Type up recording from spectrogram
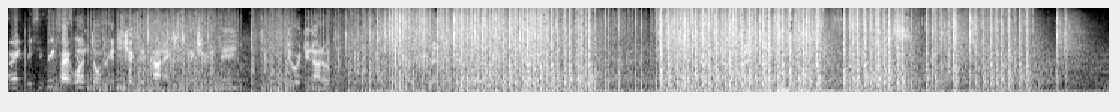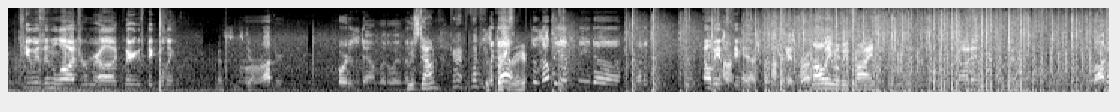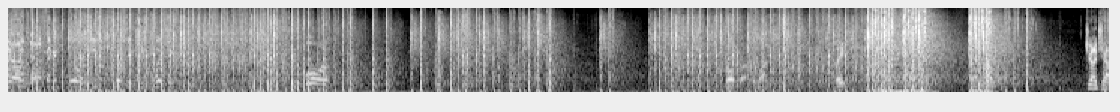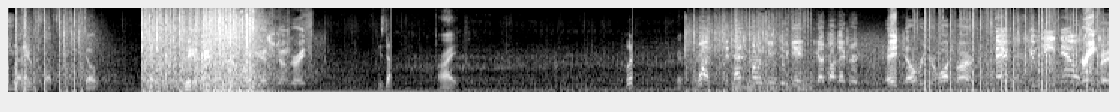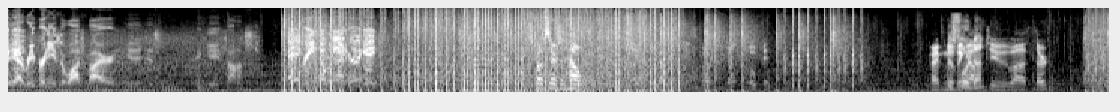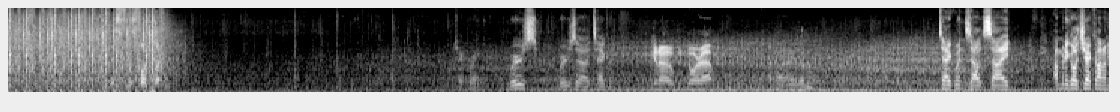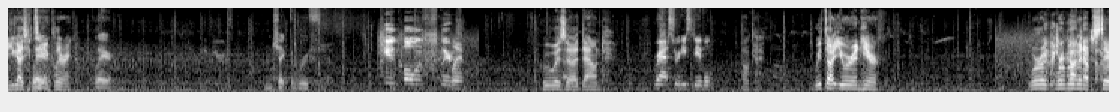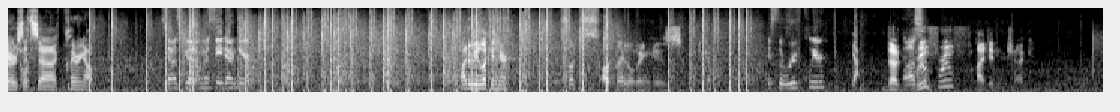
Alright, reach your breach. Alright, one, don't forget to check the connexes, make sure that they do or do not open. Q is in the lodge. We're uh, clearing this big building. Roger. Cord is down, by the way. Who's down? God fucking The person guy, right here. does LBF need uh, medic? LBS stable. I'm. Lolly will be fine. Got it. Roger Push on up to the cash. second floor. Keep pushing. Keep pushing. Floor. Hold on, hold on. Wait. Judge, I'm with you. Up, left. Go. Take advantage. You guys are doing great. He's down. Alright. Clear. Okay. One, detach pro team to the gate. We got contact, sir. Hey, tell Reaper watch fire. X2 lead now. Green, But yeah, Reaper needs to watch fire. He just engaged on us. Hey, Green, double time to the gate. Let's go upstairs and help. These doors don't open. Alright, moving up done? to uh, third. This this clear. Check right. Where's where's uh, Tagman? Gonna open door out. I don't know. Tagman's outside. I'm gonna go check on him. You guys continue Clear. clearing. Clear. Let me check the roof. Q, call when clear. Clear. Who was uh, downed? Raster, he's stable. Okay. We thought you were in here. We're, Give us your we're moving contacts on the upstairs. It's uh, clearing up. Sounds good. I'm gonna stay down here. How do we look in here? This looks all clear. Building is good. Is the roof clear? Yeah. The Awesome. roof roof, I didn't check.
